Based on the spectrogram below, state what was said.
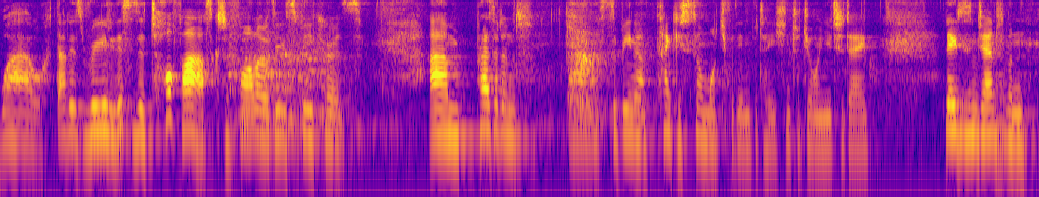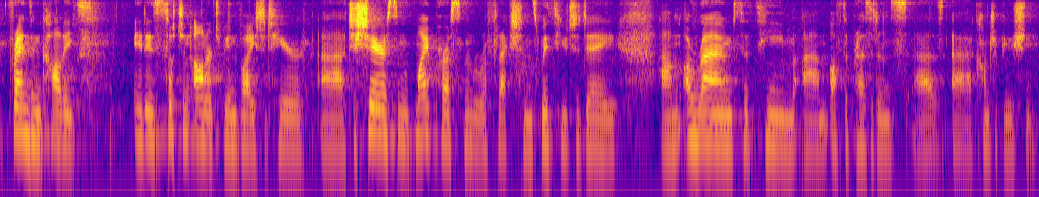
Wow, that is really, this is a tough ask to follow these speakers. Um, President uh, Sabina, thank you so much for the invitation to join you today. Ladies and gentlemen, friends and colleagues, it is such an honour to be invited here uh, to share some of my personal reflections with you today um, around the theme um, of the President's uh, uh, contribution.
